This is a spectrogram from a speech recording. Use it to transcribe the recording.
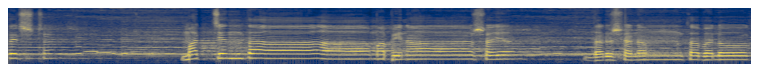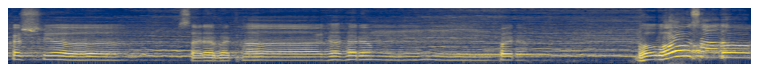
তিষ্ঠ মচ্চিন্তামপি তব লোকস্য সর্বথাঘহরম পরম ভো ভো সাধো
